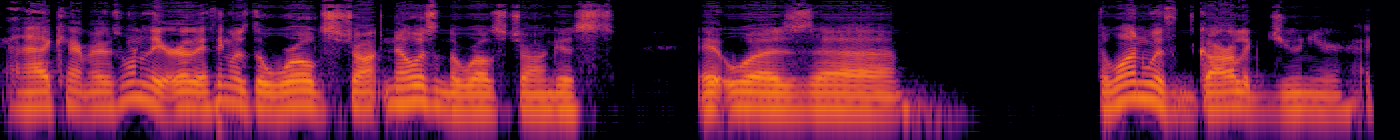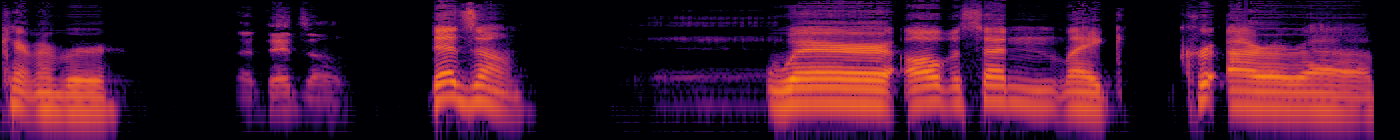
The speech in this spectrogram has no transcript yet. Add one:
and I can't remember. It was one of the early. I think it was the world's strong. No, it wasn't the world's strongest. It was uh, the one with Garlic Jr. I can't remember. A dead zone. Dead Zone, where all of a sudden, like, or, uh,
